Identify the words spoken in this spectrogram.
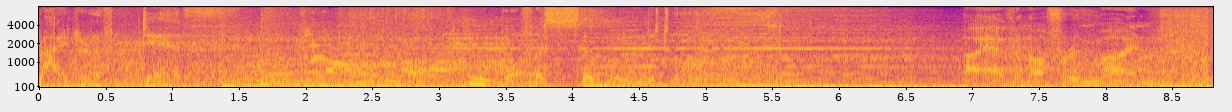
rider of death. You offer so little. I have an offer in mind.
